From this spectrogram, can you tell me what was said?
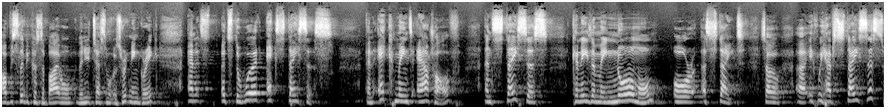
obviously, because the Bible, the New Testament, was written in Greek. And it's, it's the word ekstasis. And ek means out of, and stasis can either mean normal or a state. So uh, if we have stasis,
